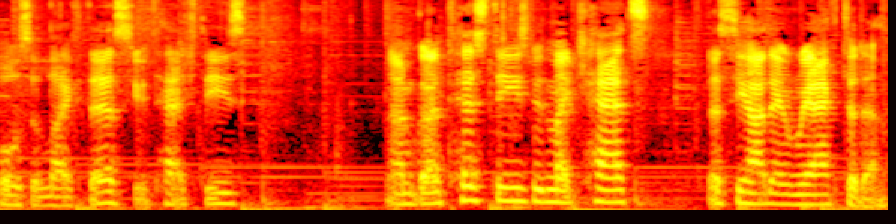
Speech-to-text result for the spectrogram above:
Close it like this, you attach these. I'm gonna test these with my cats. Let's see how they react to them.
